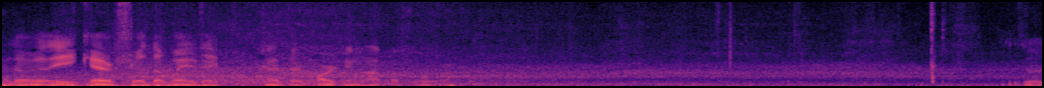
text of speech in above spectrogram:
I don't really care for the way they had their parking lot before. These are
